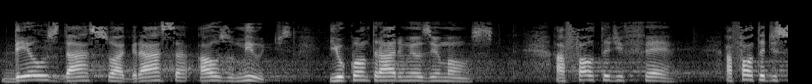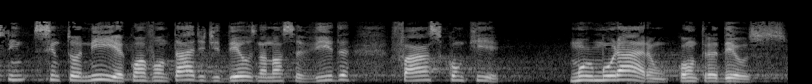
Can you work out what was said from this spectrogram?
Deus dá sua graça aos humildes. E o contrário, meus irmãos, a falta de fé, a falta de sintonia com a vontade de Deus na nossa vida faz com que murmuraram contra Deus.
